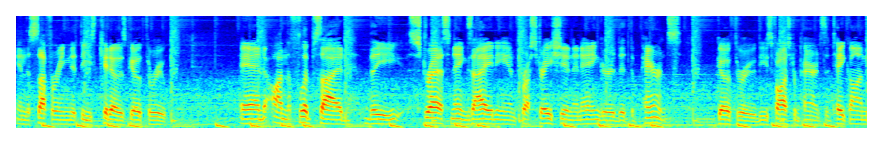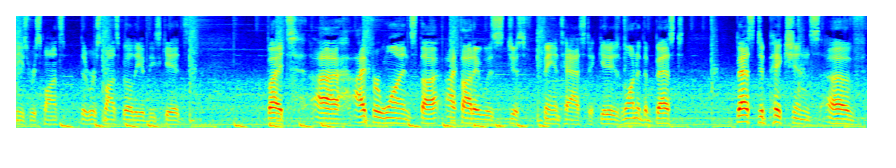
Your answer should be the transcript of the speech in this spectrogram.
and the suffering that these kiddos go through. And on the flip side, the stress and anxiety and frustration and anger that the parents go through, these foster parents that take on these respons- the responsibility of these kids. But uh, I, for once, thought I thought it was just fantastic. It is one of the best best depictions of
